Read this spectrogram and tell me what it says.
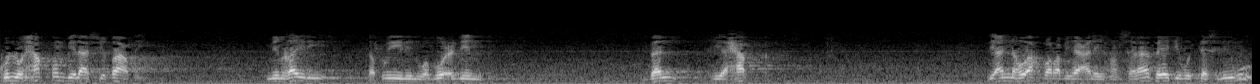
كل حق بلا شطاط من غير تطويل وبعد بل هي حق. لأنه أخبر بها عليه الصلاة والسلام فيجب التسليم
